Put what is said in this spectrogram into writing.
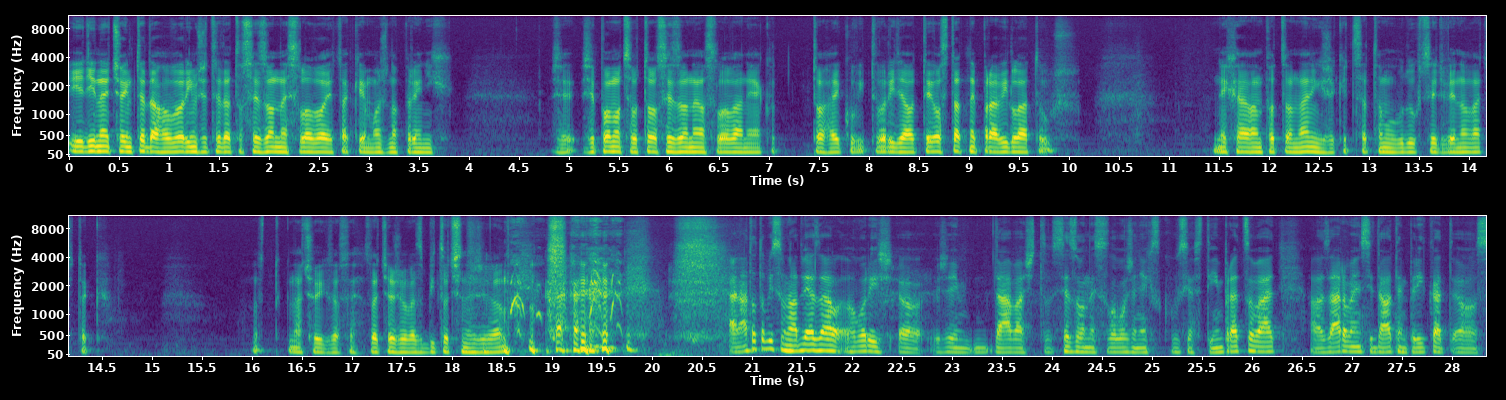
jediné, čo im teda hovorím, že teda to sezónne slovo je také možno pre nich, že, že pomocou toho sezónneho slova nejako to hajku vytvoriť, ale tie ostatné pravidlá to už nechávam potom na nich, že keď sa tomu budú chcieť venovať, tak na čo ich zase zaťažovať zbytočné, že áno. A na toto by som nadviazal, hovoríš, že im dávaš to sezónne slovo, že nech skúsia s tým pracovať, ale zároveň si dal ten príklad z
